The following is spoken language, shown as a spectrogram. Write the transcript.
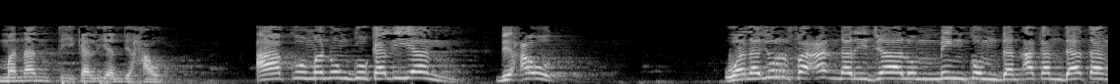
menanti kalian di haud. Aku menunggu kalian di haud. Wala yurfa'anna rijalum minkum dan akan datang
